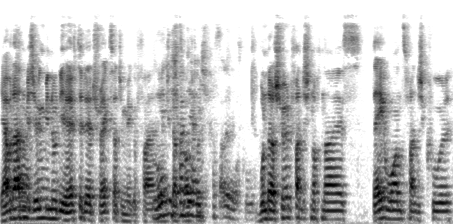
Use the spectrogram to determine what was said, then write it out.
Ja, aber da hat mich irgendwie nur die Hälfte der Tracks hatte mir gefallen. nee, ich glaub, fand die eigentlich fast alle ganz gut. Wunderschön fand ich noch nice. Day Ones fand ich cool.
